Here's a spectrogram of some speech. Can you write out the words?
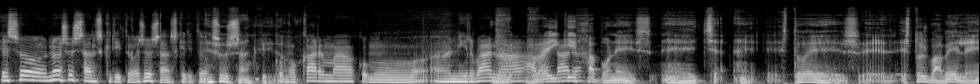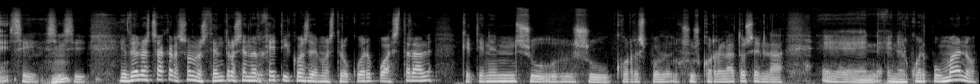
Eso, no, eso es sánscrito, eso es sánscrito. Eso es sánscrito. Como karma, como ah, nirvana, Re- Reiki avatara. japonés. Eh, cha- eh, esto es eh, esto es Babel, ¿eh? Sí, sí, ¿Mm? sí. Y entonces los chakras son los centros energéticos de nuestro cuerpo astral que tienen su, su sus correlatos en, la, en, en el cuerpo humano,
